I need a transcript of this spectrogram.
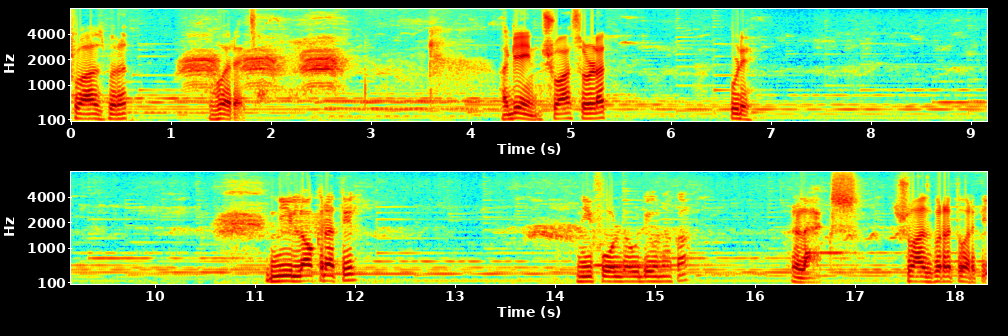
श्वास भरत वर यायचा अगेन श्वास सोडत पुढे. नी लॉक राहतील. नी फोल्ड होऊ देऊ नका. रिलॅक्स श्वास भरत वरती.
